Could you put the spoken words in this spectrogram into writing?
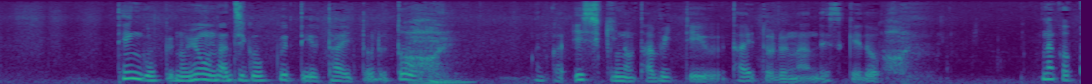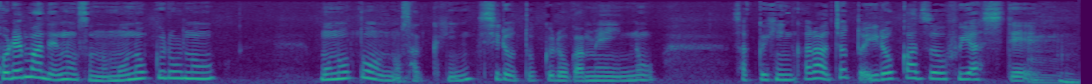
「天国のような地獄」っていうタイトルと「はいなんか意識の旅」っていうタイトルなんですけど、はい。なんかこれまでのそのモノクロのモノトーンの作品白と黒がメインの作品からちょっと色数を増やして、うん。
